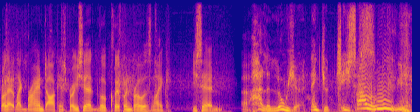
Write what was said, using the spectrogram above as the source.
Bro, that like Brian Dawkins, bro. You see that little clip when bro was like, he said, uh, "Hallelujah, thank you, Jesus." Hallelujah.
